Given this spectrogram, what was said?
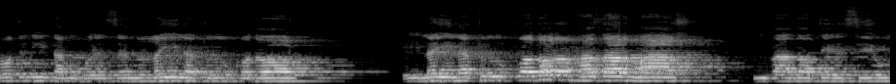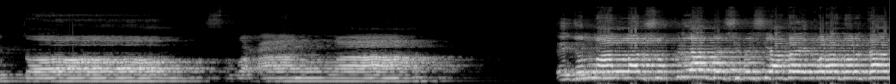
রজনী দান করেছেন লাইলাতুল কদর। এই লাইলাতুল কদর হাজার মাস ইবাদতের চেয়ে উত্তম। এই জন্য আল্লাহর শুক্রিয়া বেশি বেশি আদায় করা দরকার।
